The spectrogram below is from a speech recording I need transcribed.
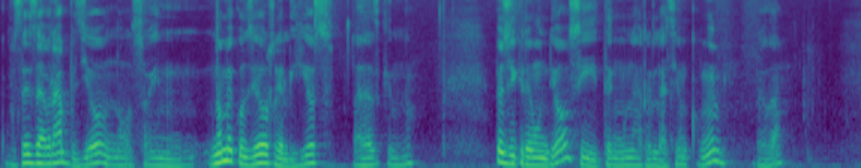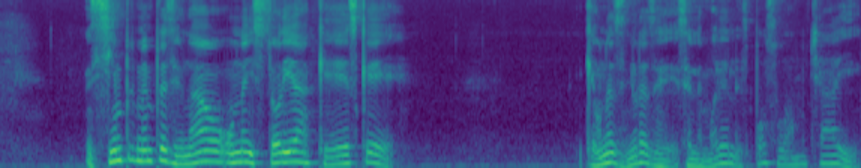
como ustedes sabrán, pues yo no soy, no me considero religioso, la verdad es que no. Pero sí creo en Dios y tengo una relación con Él, ¿verdad? Siempre me ha impresionado una historia que es que, que a una señora se, se le muere el esposo, a mucha, y,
